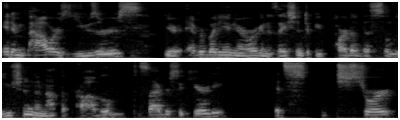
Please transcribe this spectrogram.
It empowers users, your, everybody in your organization, to be part of the solution and not the problem to cybersecurity. It's short,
